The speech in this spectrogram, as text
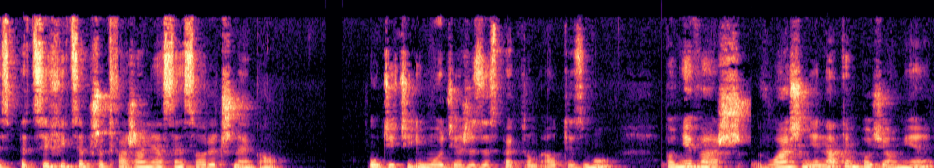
specyfice przetwarzania sensorycznego u dzieci i młodzieży ze spektrum autyzmu, ponieważ właśnie na tym poziomie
